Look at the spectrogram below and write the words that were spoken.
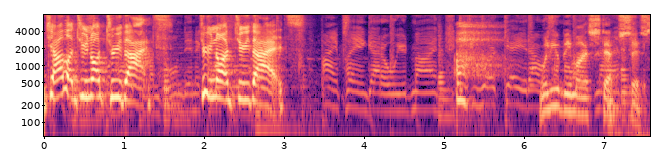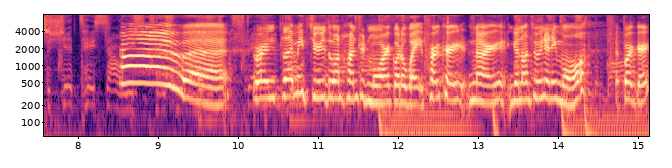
Jala, do not do that. Do not do that. Oh. Will you be my step sis? No! Let me do the 100 more. I gotta wait. Poco, no, you're not doing any more. Poco.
